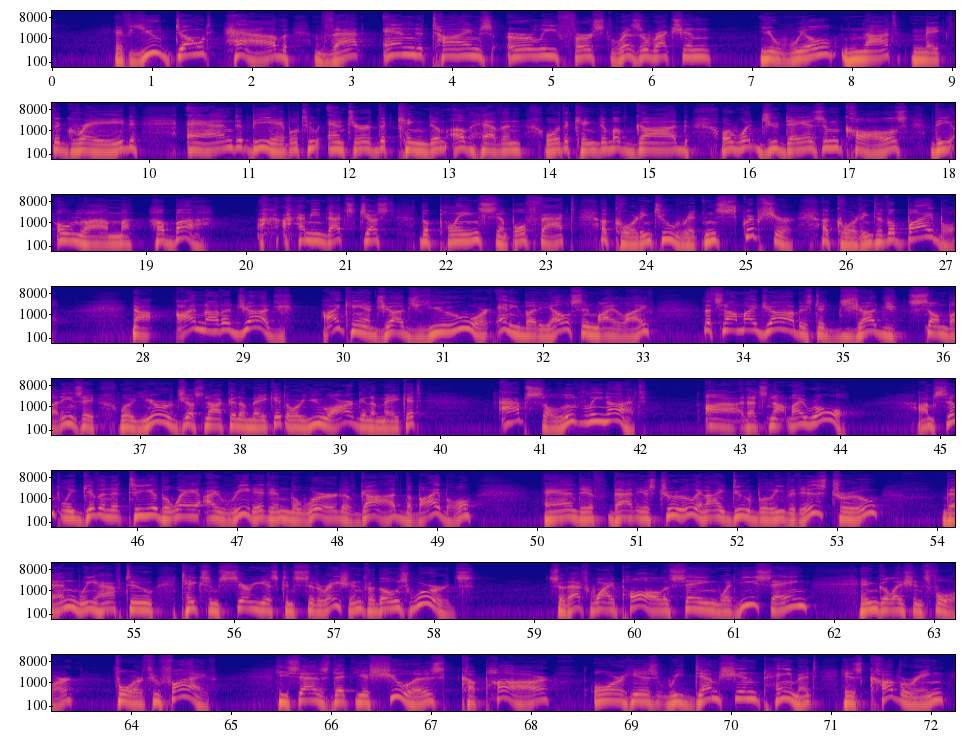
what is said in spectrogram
If you don't have that end times early first resurrection, you will not make the grade and be able to enter the kingdom of heaven or the kingdom of God or what Judaism calls the Olam Haba. I mean, that's just the plain, simple fact according to written scripture, according to the Bible. Now, I'm not a judge. I can't judge you or anybody else in my life. That's not my job is to judge somebody and say, well, you're just not going to make it or you are going to make it. Absolutely not. Uh, that's not my role. I'm simply giving it to you the way I read it in the Word of God, the Bible. And if that is true, and I do believe it is true, then we have to take some serious consideration for those words. So that's why Paul is saying what he's saying in Galatians 4 4 through 5. He says that Yeshua's kapar, or his redemption payment, his covering,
